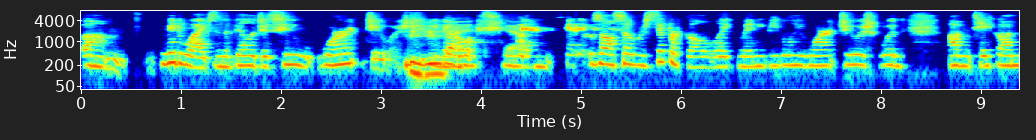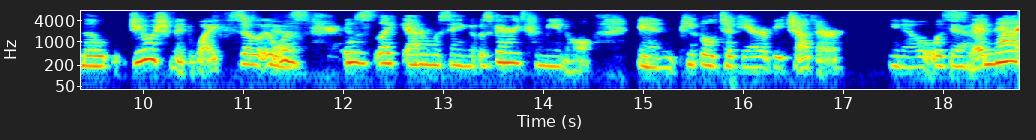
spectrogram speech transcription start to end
um, midwives in the villages who weren't Jewish, mm-hmm. you know, right. yeah. and, and, it was also reciprocal. Like many people who weren't Jewish would um, take on the Jewish midwife. So it yeah. was, it was like Adam was saying, it was very communal, and people took care of each other you know it was yeah. and that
